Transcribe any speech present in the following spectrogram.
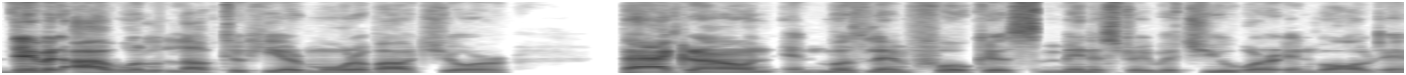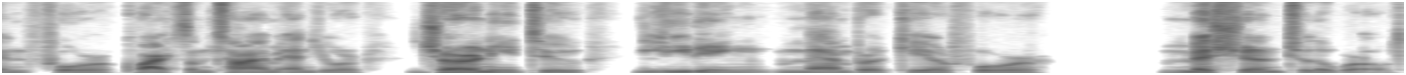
David, I would love to hear more about your background in Muslim focused ministry, which you were involved in for quite some time, and your journey to leading member care for mission to the world.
